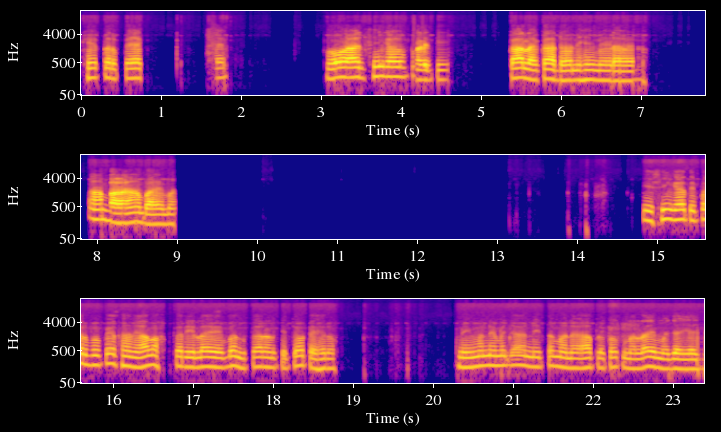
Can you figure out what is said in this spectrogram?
खेतर पैक है। वो आज सिंगा पड़ती काला का धोनी है मेरा। આંબા આંબા એમાં એ સિંગાતી પ્રભુ પેથાને હાલો કરી લાવે બંધ કારણ કે ચોટે હેરો નહીં મને મજા આવે નહીં તમને આપણે કોકના લાઈવમાં જાય આજ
